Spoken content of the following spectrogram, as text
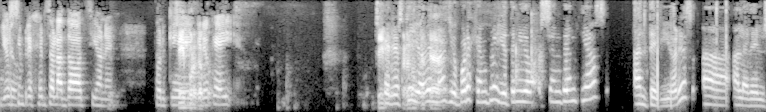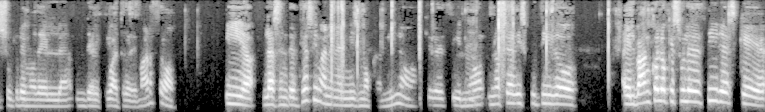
Yo siempre ejerzo las dos opciones, porque, creo que hay... pero es que yo además, yo por ejemplo, yo he tenido sentencias anteriores a, la del Supremo del, del 4 de marzo y ah, las sentencias iban en el mismo camino. Quiero decir, no, no se ha discutido. El banco lo que suele decir es que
